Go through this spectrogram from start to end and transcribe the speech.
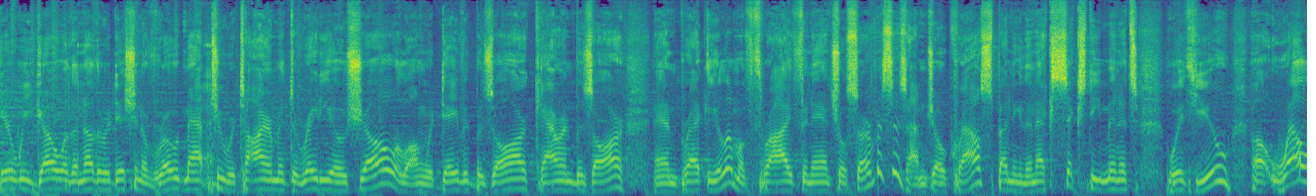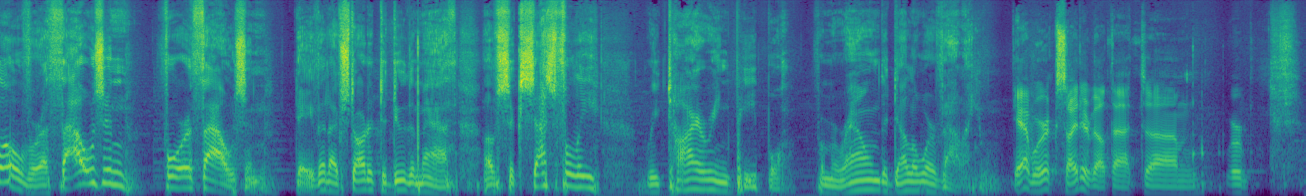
Here we go with another edition of Roadmap to Retirement, the radio show, along with David Bazaar, Karen Bazaar, and Brett Elam of Thrive Financial Services. I'm Joe Kraus, spending the next 60 minutes with you. Uh, well over a thousand for a thousand, David. I've started to do the math of successfully retiring people from around the Delaware Valley. Yeah, we're excited about that. Um, we're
